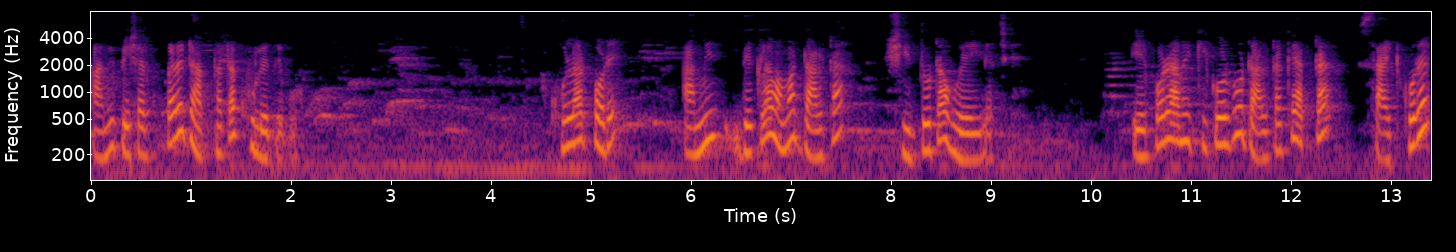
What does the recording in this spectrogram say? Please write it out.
আমি প্রেশার কুকারে ঢাকনাটা খুলে দেব। খোলার পরে আমি দেখলাম আমার ডালটা সিদ্ধটা হয়েই গেছে। এরপরে আমি কি করব, ডালটাকে একটা সাইড করে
